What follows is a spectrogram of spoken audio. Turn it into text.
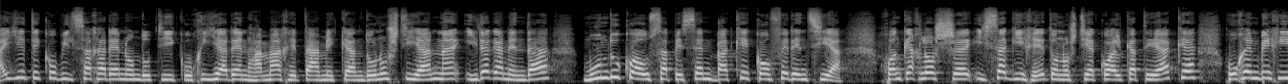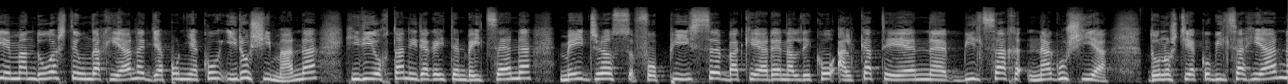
Aieteko biltzagaren ondotik urriaren hamar eta amekan donostian iraganen da munduko hauzapezen bake konferentzia. Juan Carlos Izagirre donostiako alkateak horren berri eman du aste undagian Japoniako Hiroshiman hiri hortan iragaiten behitzen Majors for Peace bakearen aldeko alkateen biltzag nagusia. Donostiako biltzagian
